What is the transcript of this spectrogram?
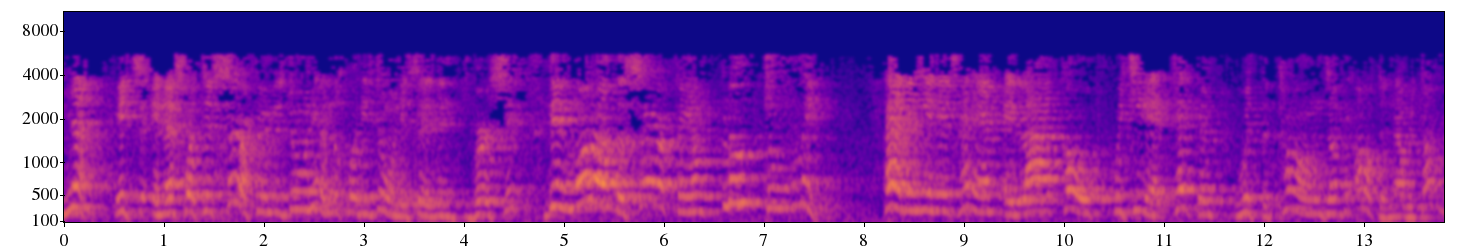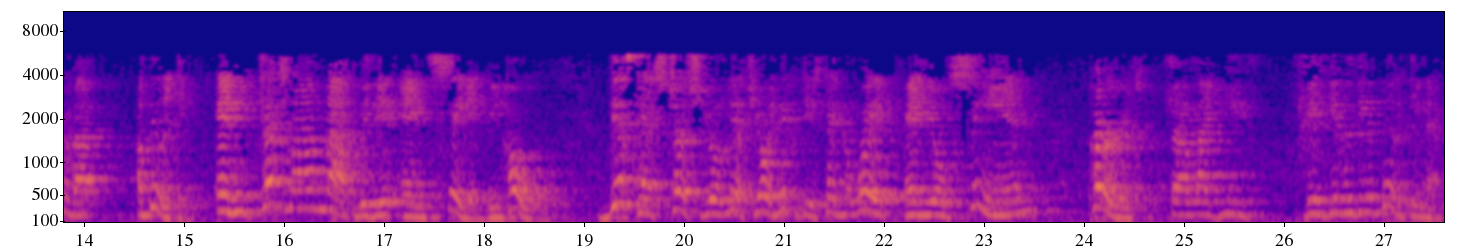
Now, it's, and that's what this seraphim is doing here. Look what he's doing. He says in verse 6, Then one of the seraphim flew to me, having in his hand a live coal which he had taken with the tongs of the altar. Now we're talking about ability. And he touched my mouth with it and said, Behold, this has touched your lips. Your iniquity is taken away, and your sin purged. Sound like he's been given the ability now.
